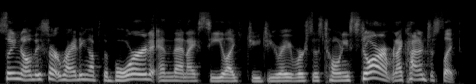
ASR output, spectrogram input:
so you know they start writing up the board and then i see like gg ray versus toni storm and i kind of just like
